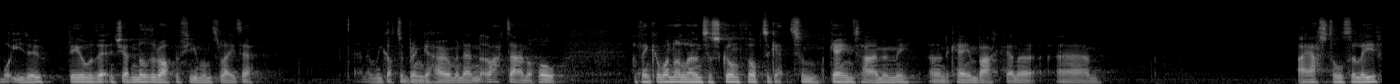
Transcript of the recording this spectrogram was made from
what you do, deal with it. And she had another op a few months later. And then we got to bring her home. And then at that time at Hull, I think I went on loan to Scunthorpe to get some game time in me. And then I came back and I, um, I asked Hull to leave.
